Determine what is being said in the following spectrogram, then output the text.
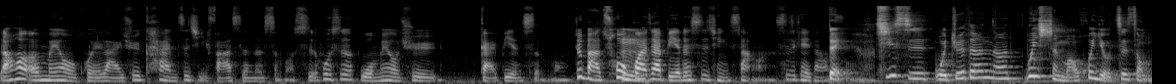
然后而没有回来去看自己发生了什么事，或是我没有去。改变什么，就把错怪在别的事情上啊，是可以这样对，其实我觉得呢，为什么会有这种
